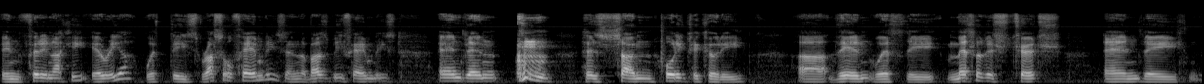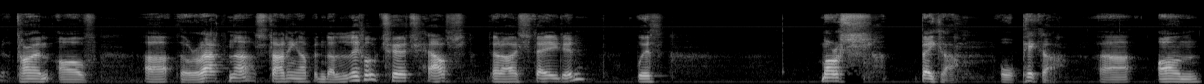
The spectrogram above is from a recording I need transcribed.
in Whirinaki area with these Russell families and the Busby families, and then his son Hori Tikuri, uh, then with the Methodist Church and the time of uh, the Ratana starting up in the little church house that I stayed in with Morris Baker or Pecker, uh, on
